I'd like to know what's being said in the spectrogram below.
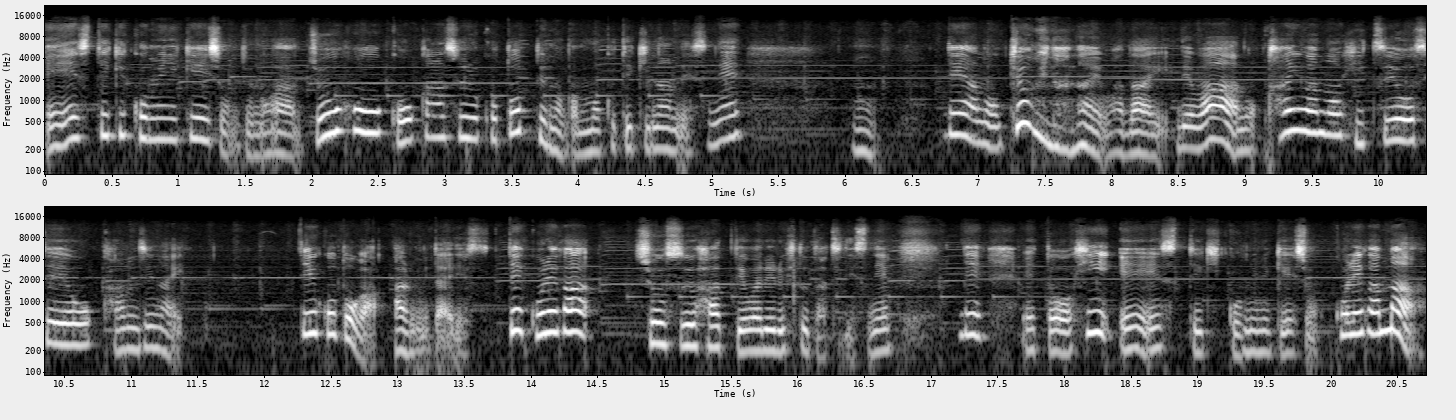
AS 的コミュニケーションっていうのが情報を交換することっていうのが目的なんですね。うん、であの興味のない話題ではあの会話の必要性を感じないっていうことがあるみたいです。でこれが少数派って言われる人たちですね。で、えっと、非 AS 的コミュニケーションこれがまあ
